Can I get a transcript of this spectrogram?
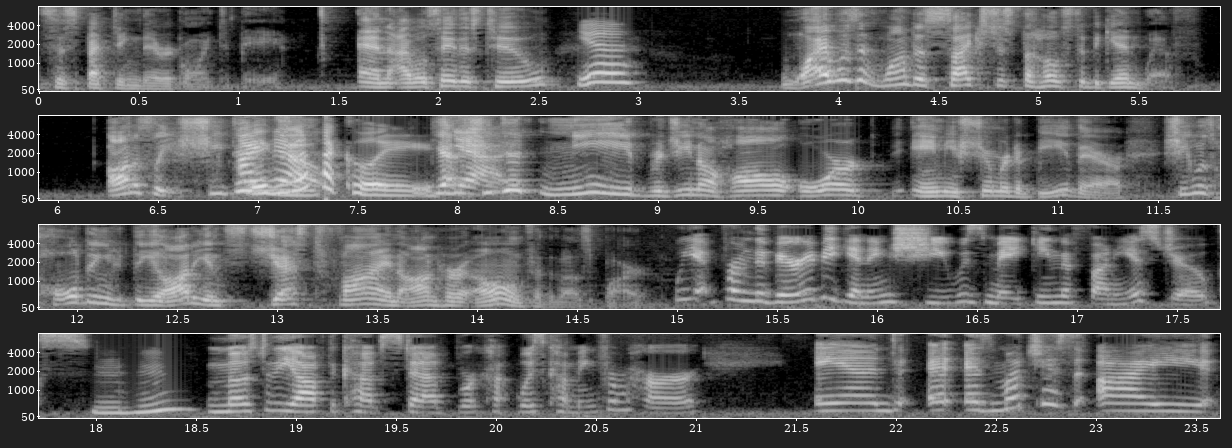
suspecting they were going to be. And I will say this too. Yeah. Why wasn't Wanda Sykes just the host to begin with? Honestly, she didn't know. Exactly. Yeah, she didn't need Regina Hall or Amy Schumer to be there. She was holding the audience just fine on her own for the most part. Well, yeah, from the very beginning, she was making the funniest jokes. Mm-hmm. Most of the off the cuff stuff were, was coming from her. And a- as much as I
